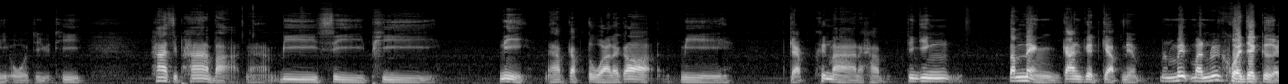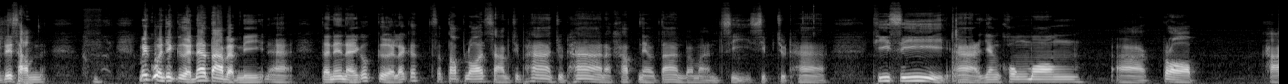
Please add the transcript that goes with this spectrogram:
นีโอจะอยู่ที่ 55 บาทนะฮะ BCP นี่นะครับกับตัวแล้วก็มีแก็บขึ้นมานะครับ จริงๆตำแหน่งการเกิดแก็บเนี่ยมันไม่มันไม่ควรจะเกิดด้วยซ้ำนะไม่ควรจะเกิดหน้าตาแบบนี้นะฮะแต่ไหนๆก็เกิดแล้วก็สต็อปลอส35.5 นะครับ แนวต้านประมาณ 40.5 TC อ่ายังคงมองอ่ากรอบขา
